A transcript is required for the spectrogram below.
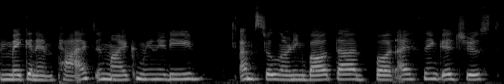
make an impact in my community. I'm still learning about that, but I think it's just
